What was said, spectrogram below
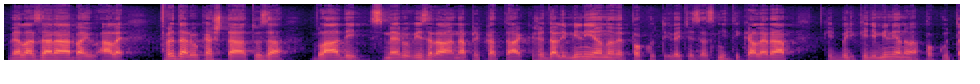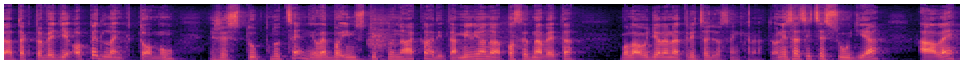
veľa zarábajú, ale tvrdá ruka štátu za vlády Smeru vyzerala napríklad tak, že dali miliónové pokuty. Viete, za snitý kaleráb, keď, bude, keď je miliónová pokuta, tak to vedie opäť len k tomu, že stupnú ceny, lebo im stupnú náklady. Tá miliónová posledná veta bola udelená 38 krát. Oni sa síce súdia, ale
